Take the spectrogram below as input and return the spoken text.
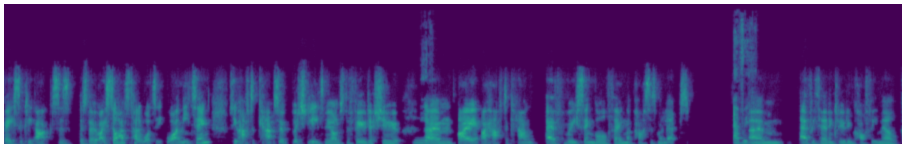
basically acts as, as though I still have to tell it what to, what I'm eating. So you have to count. So which leads me on to the food issue. Yeah. Um, I I have to count every single thing that passes my lips. Everything. Um, everything, including coffee, milk.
